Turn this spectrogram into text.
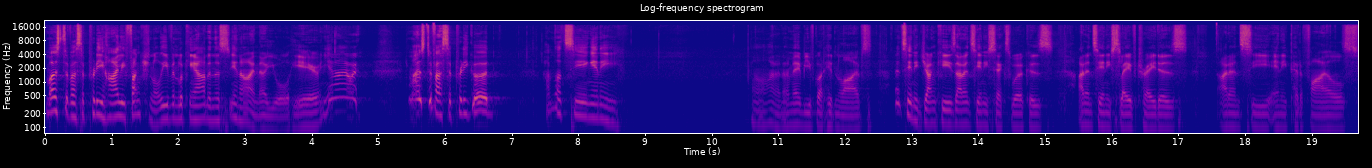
Most of us are pretty highly functional, even looking out in this, you know, I know you all here, and you know, most of us are pretty good. I'm not seeing any, oh, I don't know, maybe you've got hidden lives. I don't see any junkies. I don't see any sex workers. I don't see any slave traders. I don't see any pedophiles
